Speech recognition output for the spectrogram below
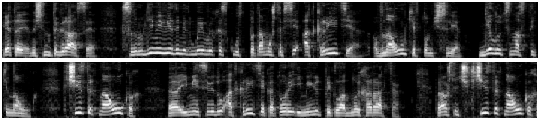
это значит, интеграция с другими видами боевых искусств, потому что все открытия в науке в том числе делаются на стыке наук. В чистых науках э, имеется в виду открытия, которые имеют прикладной характер. Потому что в чистых науках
